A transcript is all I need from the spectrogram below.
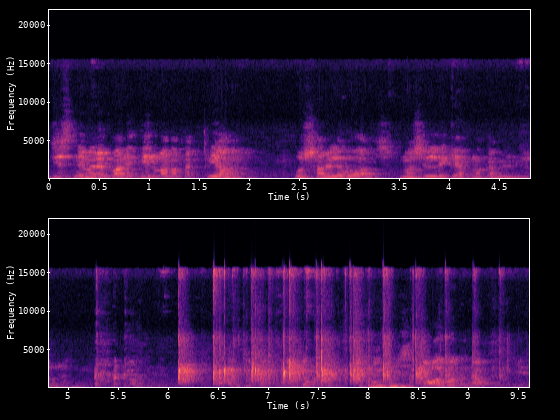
जिसने मेरे पानी तीन महीना तक पिया वो सारे लोग आज मशीन लेके अपना कामयाबी हो रहा है। Thank you sir thank you sir बहुत बहुत धन्यवाद।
